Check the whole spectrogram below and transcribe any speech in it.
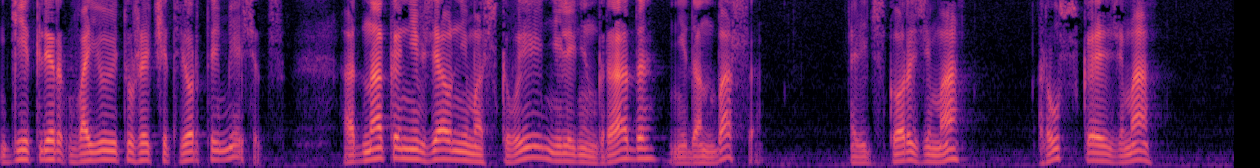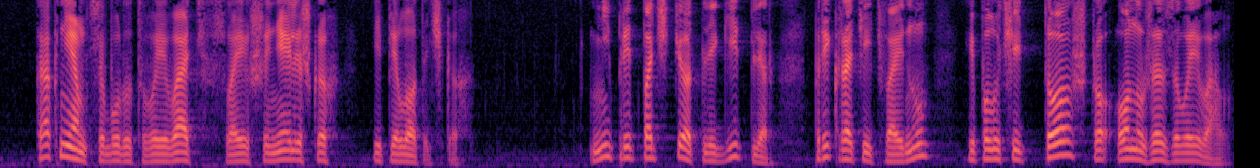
Гитлер воюет уже четвертый месяц, однако не взял ни Москвы, ни Ленинграда, ни Донбасса. А ведь скоро зима, русская зима. Как немцы будут воевать в своих шинелишках и пилоточках? Не предпочтет ли Гитлер прекратить войну и получить то, что он уже завоевал?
